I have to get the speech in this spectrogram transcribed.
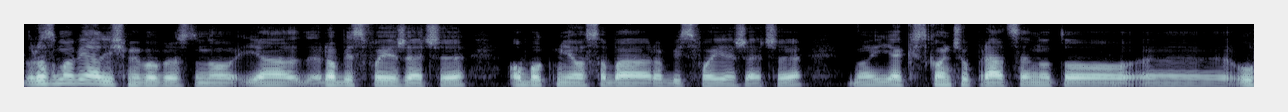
rozmawialiśmy po prostu, no ja robię swoje rzeczy, obok mnie osoba robi swoje rzeczy, no i jak skończył pracę, no to e,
